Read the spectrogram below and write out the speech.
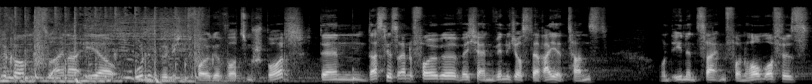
willkommen zu einer eher ungewöhnlichen Folge Wort zum Sport, denn das hier ist eine Folge, welche ein wenig aus der Reihe tanzt und Ihnen in Zeiten von Homeoffice,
